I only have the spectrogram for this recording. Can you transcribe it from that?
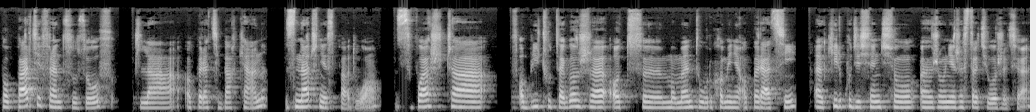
poparcie Francuzów dla operacji Barkhane znacznie spadło, zwłaszcza w obliczu tego, że od y, momentu uruchomienia operacji e, kilkudziesięciu e, żołnierzy straciło życie,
